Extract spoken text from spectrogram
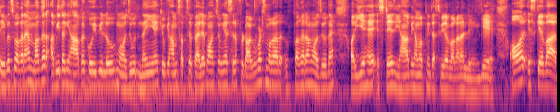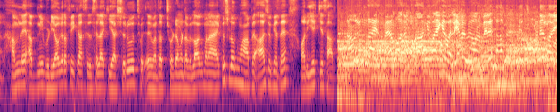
टेबल्स वगैरह हैं, मगर अभी तक यहाँ पर कोई भी लोग मौजूद नहीं है, क्योंकि हम सबसे पहले पहुँच चुके हैं, सिर्फ़ फोटोग्राफर्स वगैरह मौजूद हैं। और ये है स्टेज यहाँ भी हम अपनी तस्वीरें वगैरह लेंगे। और इसके बाद हमने अपनी वीडियोग्राफी का सिलसिला किया शुरू मतलब छोटा मोटा ब्लॉग बनाया। कुछ लोग वहाँ पे आ चुके थे और ये किस आप मैं मौजूद हूँ भाई के वली में और मेरे साथ छोटे भाई।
